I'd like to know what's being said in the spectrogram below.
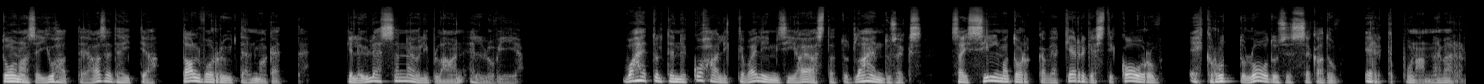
toonase juhataja asetäitja Talvo Rüütelmaa kätte kelle ülesanne oli plaan ellu viia. vahetult enne kohalikke valimisi ajastatud lahenduseks sai silmatorkav ja kergesti kooruv ehk ruttu loodusesse kaduv erkpunane värv.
